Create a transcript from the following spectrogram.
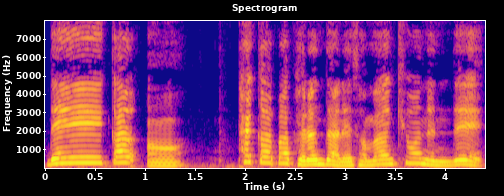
네, 까, 어, 탈까봐 베란다 안에서만 키웠는데,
